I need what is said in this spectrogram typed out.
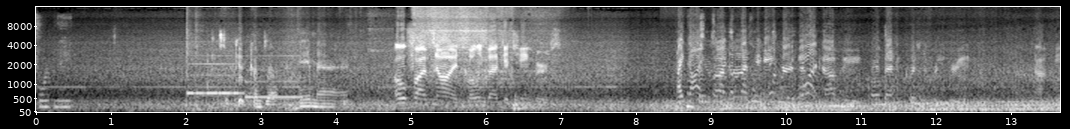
Fortnite. Some kid comes out. Hey man. 059, calling back at Chambers. I got you signed up as a Chambers, the one. copy. Call back at Christopher Street. Copy.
